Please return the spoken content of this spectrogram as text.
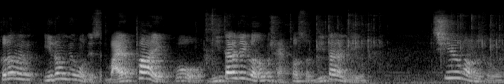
그러면 이런 경우도 있어요. 말파 있고 니달리가 너무 잘 컸어. 니달리 치유 감소 뭐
